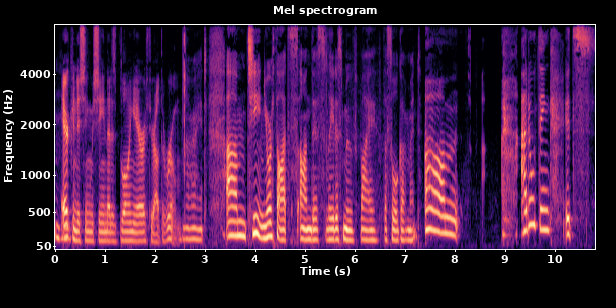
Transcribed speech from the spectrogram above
Mm-hmm. air conditioning machine that is blowing air throughout the room. All right. Um, Jean, your thoughts on this latest move by the Seoul government? Um, I don't think it's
